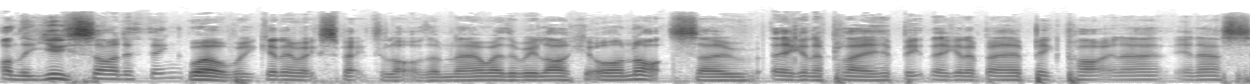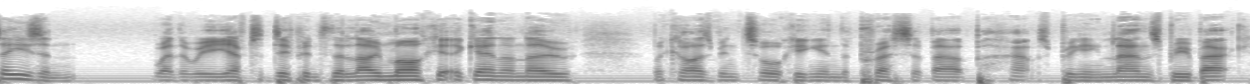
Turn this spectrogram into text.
on the youth side of things. Well, we're going to expect a lot of them now, whether we like it or not. So they're going to play a big they're going to play a big part in our in our season. Whether we have to dip into the loan market again, I know Mackay's been talking in the press about perhaps bringing Lansbury back.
